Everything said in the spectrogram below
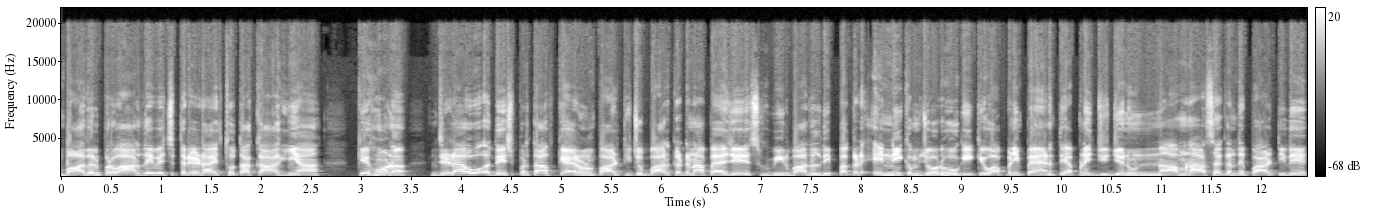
ਬਾਦਲ ਪਰਿਵਾਰ ਦੇ ਵਿੱਚ ਤਰੇੜਾ ਇੱਥੋਂ ਤੱਕ ਆ ਗਈਆਂ ਕਿ ਹੁਣ ਜਿਹੜਾ ਉਹ ਆਦੇਸ਼ ਪ੍ਰਤਾਪ ਕੈਰੋਂ ਨੂੰ ਪਾਰਟੀ ਚੋਂ ਬਾਹਰ ਕੱਢਣਾ ਪੈ ਜੇ, ਸੁਖਬੀਰ ਬਾਦਲ ਦੀ ਪਕੜ ਇੰਨੀ ਕਮਜ਼ੋਰ ਹੋ ਗਈ ਕਿ ਉਹ ਆਪਣੀ ਭੈਣ ਤੇ ਆਪਣੇ ਜੀਜੇ ਨੂੰ ਨਾ ਮਨਾ ਸਕਣ ਤੇ ਪਾਰਟੀ ਦੇ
